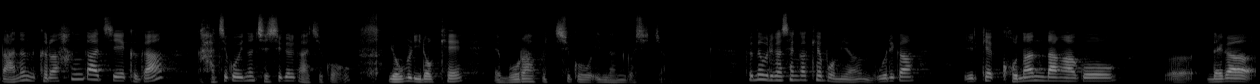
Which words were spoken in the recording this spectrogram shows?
라는 그런 한 가지의 그가 가지고 있는 지식을 가지고 욥을 이렇게 몰아붙이고 있는 것이죠. 근데 우리가 생각해 보면 우리가 이렇게 고난 당하고 어, 내가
